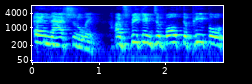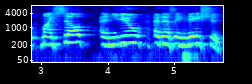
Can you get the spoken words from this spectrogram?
and nationally. I'm speaking to both the people, myself and you, and as a nation,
